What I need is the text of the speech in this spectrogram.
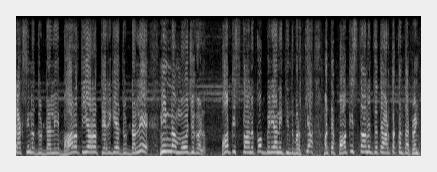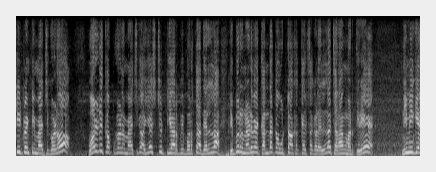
ಟ್ಯಾಕ್ಸಿನ ದುಡ್ಡಲ್ಲಿ, ಭಾರತೀಯರ ತೆರಿಗೆ ದುಡ್ಡಲ್ಲಿ ನಿನ್ನ ಮೋಜುಗಳು. ಪಾಕಿಸ್ತಾನಕ್ಕೆ ಹೋಗಿ ಬಿರಿಯಾನಿ ತಿಂದು ಬರ್ತೀಯ? ಮತ್ತು ಪಾಕಿಸ್ತಾನದ ಜೊತೆ ಆಡ್ತಕ್ಕಂಥ ಟ್ವೆಂಟಿ ಟ್ವೆಂಟಿ ಮ್ಯಾಚ್ಗಳು ವರ್ಲ್ಡ್ ಕಪ್ಗಳ ಮ್ಯಾಚ್ಗೆ ಎಷ್ಟು ಟಿ ಆರ್ ಪಿ ಬರುತ್ತೆ? ಅದೆಲ್ಲ ಇಬ್ಬರ ನಡುವೆ ಕಂದಕ ಹುಟ್ಟಾಕೋ ಕೆಲಸಗಳೆಲ್ಲ ಚೆನ್ನಾಗಿ ಮಾಡ್ತೀರಿ. ನಿಮಗೆ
